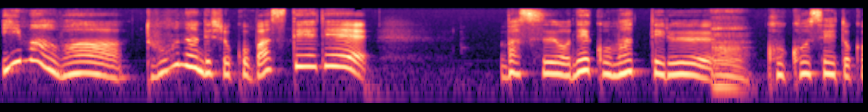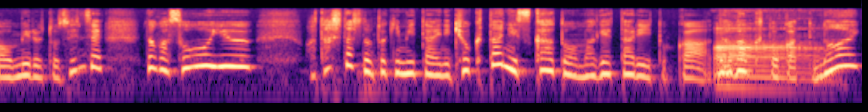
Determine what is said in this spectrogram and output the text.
今はどうなんでしょう。こうバス停でバスをねこう待ってる高校生とかを見ると全然なんかそういう私たちの時みたいに極端にスカートを曲げたりとか長くとかってない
